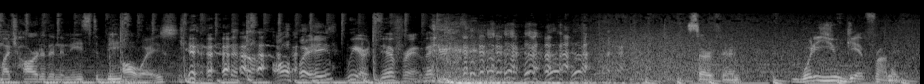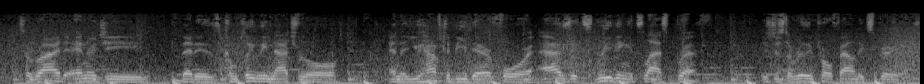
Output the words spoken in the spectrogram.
much harder than it needs to be? Always. Always. We are different, man. Surfing. What do you get from it? to ride energy that is completely natural and that you have to be there for as it's breathing its last breath. It's just a really profound experience.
